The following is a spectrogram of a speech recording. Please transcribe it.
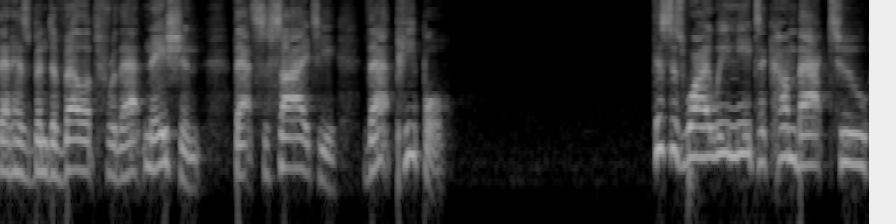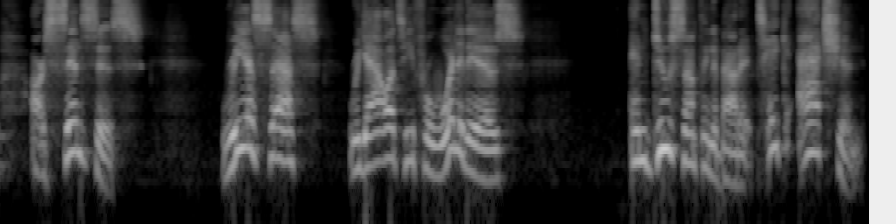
that has been developed for that nation, that society, that people. This is why we need to come back to our senses, reassess reality for what it is, and do something about it. Take action.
